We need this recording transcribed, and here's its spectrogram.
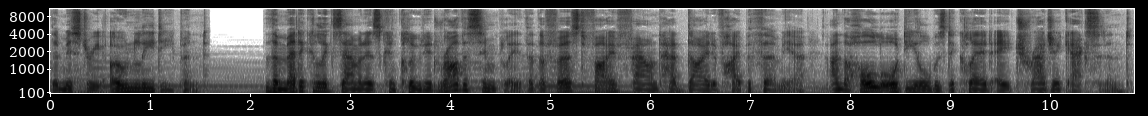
the mystery only deepened. The medical examiners concluded rather simply that the first five found had died of hypothermia, and the whole ordeal was declared a tragic accident.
